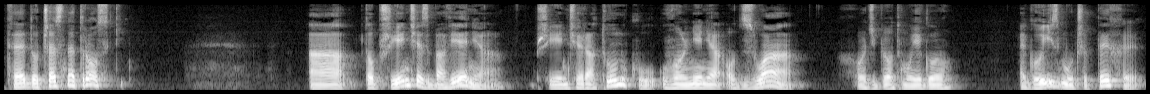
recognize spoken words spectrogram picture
te doczesne troski. A to przyjęcie zbawienia, przyjęcie ratunku, uwolnienia od zła, choćby od mojego egoizmu czy pychy,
